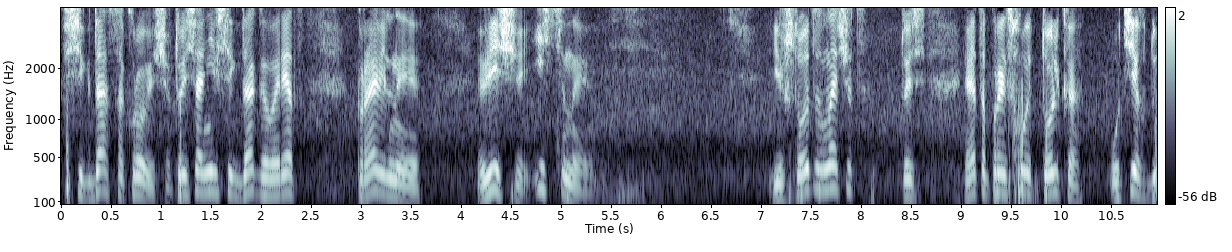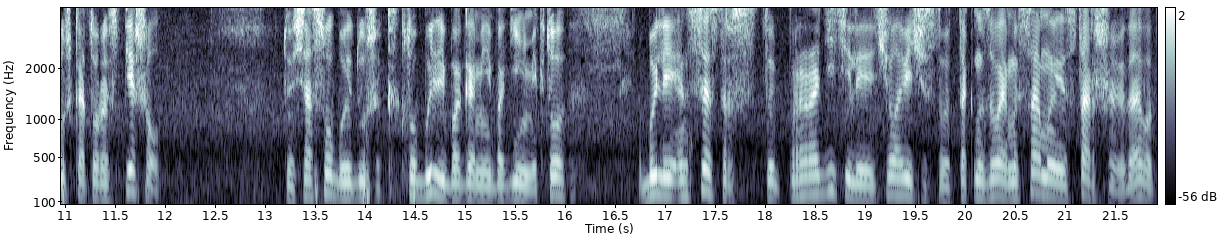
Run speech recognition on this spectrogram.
всегда сокровище. То есть они всегда говорят правильные вещи, истинные. И что это значит? То есть это происходит только у тех душ, которые спешил, то есть особые души, кто были богами и богинями, кто были ancestors, то прародители человечества, так называемые самые старшие, да, вот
